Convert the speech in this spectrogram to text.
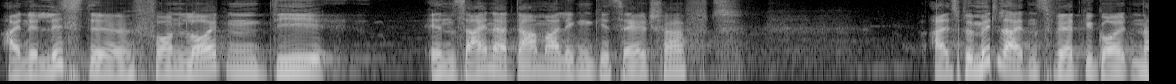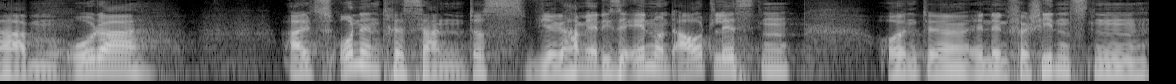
eine Liste von Leuten, die in seiner damaligen Gesellschaft als bemitleidenswert gegolten haben oder als uninteressant. Das, wir haben ja diese In- und Out-Listen und äh, in den verschiedensten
